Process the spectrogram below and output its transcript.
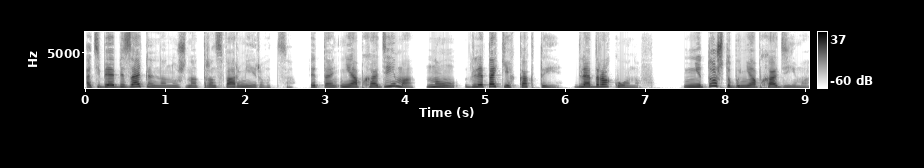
А тебе обязательно нужно трансформироваться. Это необходимо, ну, для таких, как ты, для драконов. Не то чтобы необходимо,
